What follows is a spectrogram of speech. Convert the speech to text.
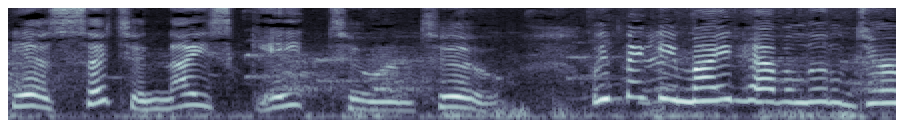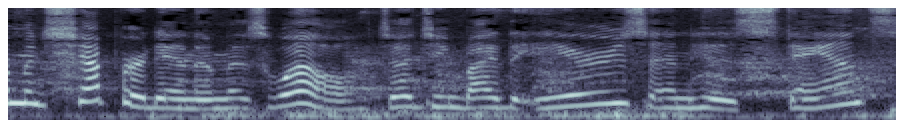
He has such a nice gait to him, too. We think he might have a little German Shepherd in him as well, judging by the ears and his stance.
